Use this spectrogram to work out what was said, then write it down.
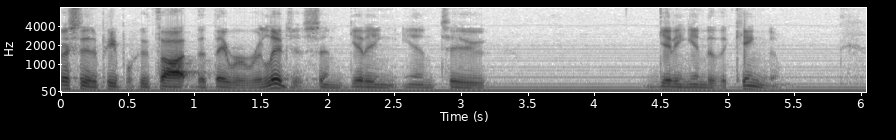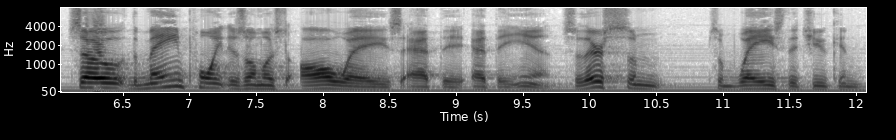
Especially the people who thought that they were religious and getting into getting into the kingdom. So the main point is almost always at the at the end. So there's some some ways that you can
